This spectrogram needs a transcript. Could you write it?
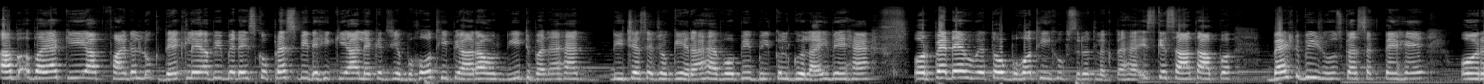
अब अबाया की आप फाइनल लुक देख ले। अभी मैंने इसको प्रेस भी नहीं किया, लेकिन ये बहुत ही प्यारा और नीट बना है। नीचे से जो घेरा है, वो भी बिल्कुल गुलाई में है और पहने हुए तो बहुत ही खूबसूरत लगता है। इसके साथ आप बेल्ट भी यूज़ कर सकते हैं और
